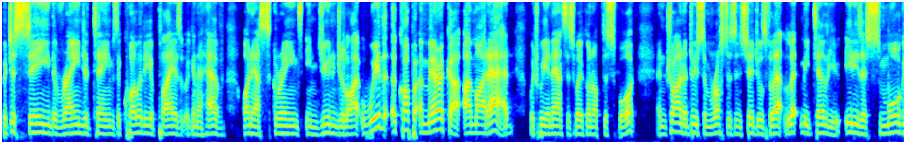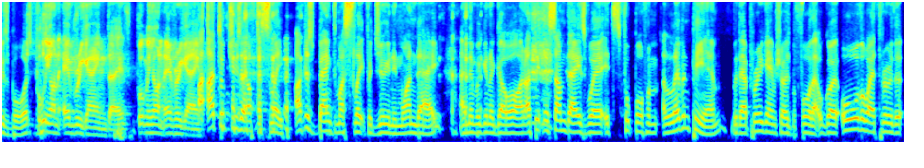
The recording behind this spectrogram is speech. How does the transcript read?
but just seeing the range of teams, the quality of players that we're going to have on our screens in June and July with the Copa America, I might add, which we announced this week on Optus Sport, and trying to do some rosters and schedules for that. Let me tell you, it is a smorgasbord. Just put me on every game, Dave. Put me on every game. I, I took Tuesday off to sleep. I've just banked my sleep for June in one day, and then we're going to go on. I think there's some days where it's football from 11 p.m. with our pre-game shows before that. We'll go all the way through the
